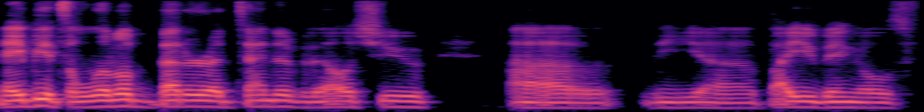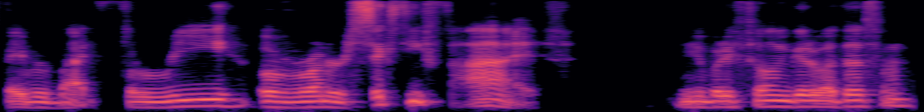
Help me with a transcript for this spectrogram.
Maybe it's a little better attended with LSU. Uh, the uh, Bayou Bengals favored by three over under 65. Anybody feeling good about this one?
